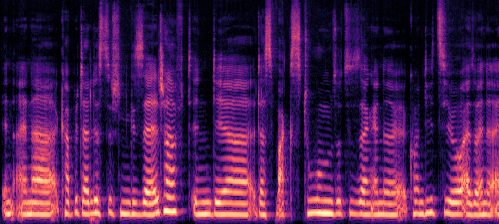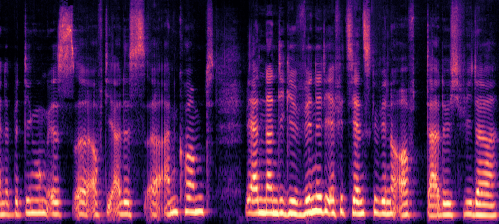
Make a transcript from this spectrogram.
in einer kapitalistischen Gesellschaft, in der das Wachstum sozusagen eine Conditio, also eine, eine Bedingung ist, äh, auf die alles äh, ankommt, werden dann die Gewinne, die Effizienzgewinne oft dadurch wieder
